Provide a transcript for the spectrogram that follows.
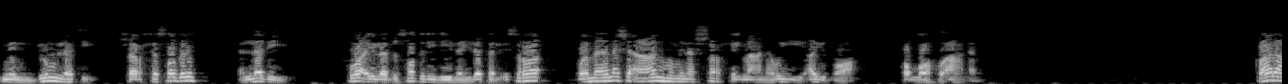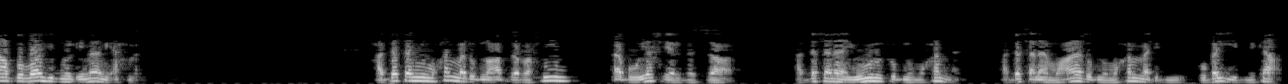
من جملة شرح صدره الذي فعل بصدره ليلة الإسراء وما نشأ عنه من الشرح المعنوي أيضا والله أعلم. قال عبد الله بن الإمام أحمد حدثني محمد بن عبد الرحيم أبو يحيى البزار حدثنا يونس بن محمد حدثنا معاذ بن محمد بن أبي بن كعب.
